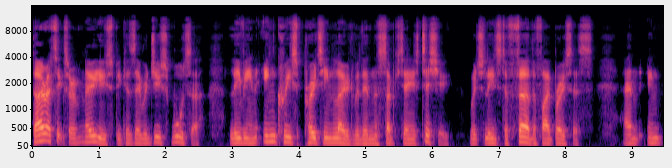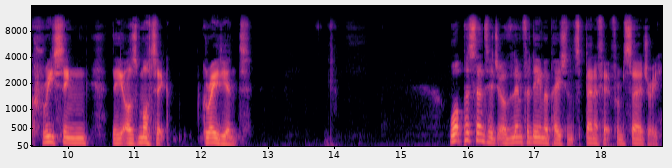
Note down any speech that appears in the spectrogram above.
Diuretics are of no use because they reduce water, leaving an increased protein load within the subcutaneous tissue, which leads to further fibrosis and increasing the osmotic gradient. What percentage of lymphedema patients benefit from surgery?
